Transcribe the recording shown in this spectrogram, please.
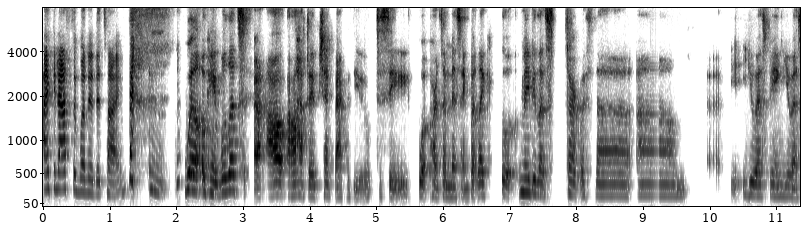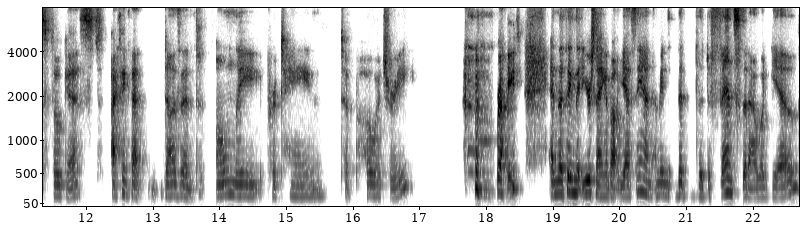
I can ask them one at a time. Hmm. well, okay. Well, let's. I'll I'll have to check back with you to see what parts I'm missing. But like, maybe let's start with the um, US being US focused, I think that doesn't only pertain to poetry, right? And the thing that you're saying about yes and, I mean, the, the defense that I would give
